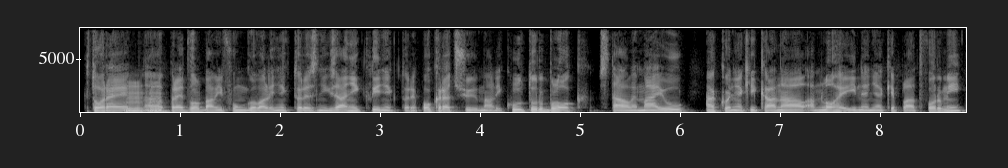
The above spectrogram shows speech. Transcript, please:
ktoré mm-hmm. pred voľbami fungovali, niektoré z nich zanikli, niektoré pokračujú, mali kultúrblok, stále majú ako nejaký kanál a mnohé iné nejaké platformy.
